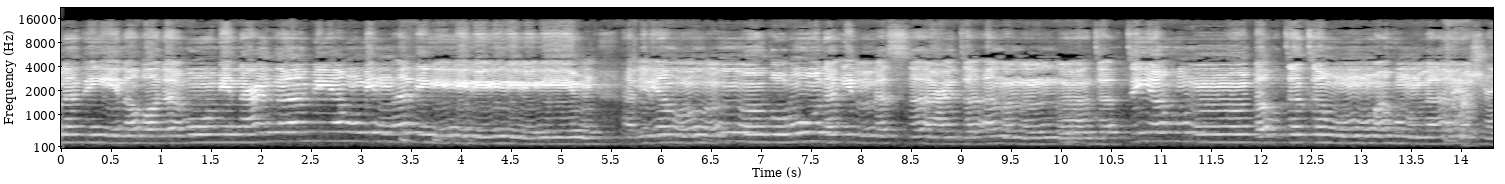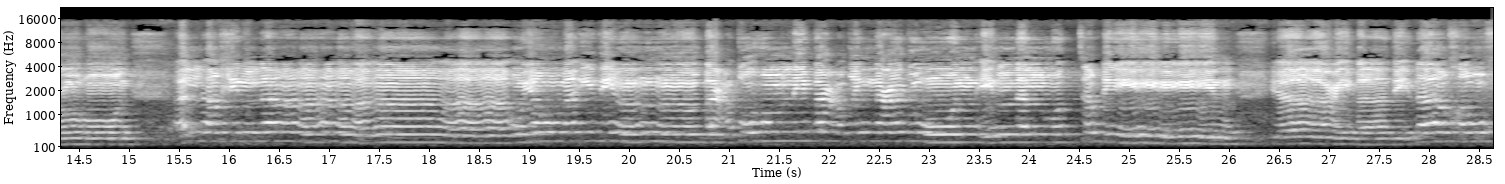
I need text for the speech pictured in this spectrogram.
للذين ظلموا من عذاب يوم أليم. هل ينظرون إلا الساعة أن تأتيهم بغتة وهم لا يشعرون؟ الأخلاء يومئذ بعضهم لبعض عدو إلا المتقين. يا عباد لا خوف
